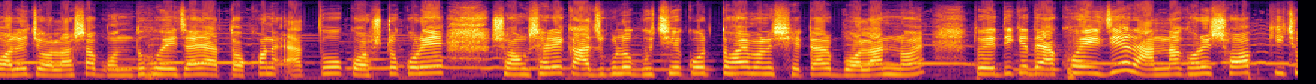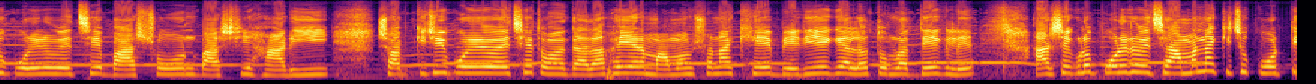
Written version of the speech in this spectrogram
কলে জল আসা বন্ধ হয়ে যায় আর তখন এত কষ্ট করে সংসারে কাজগুলো গুছিয়ে করতে হয় মানে সেটা আর বলার নয়। তো এদিকে দেখো এই যে রান্নাঘরে সব কিছু পড়ে রয়েছে, বাসন, বাসি, হাঁড়ি, সব কিছুই পড়ে রয়েছে। তোমার দাদাভাই আর মামাম সোনা খেয়ে বেরিয়ে গেল, তোমরা দেখলে। আর সেগুলো পড়ে রয়েছে। আমার না কিছু করতে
